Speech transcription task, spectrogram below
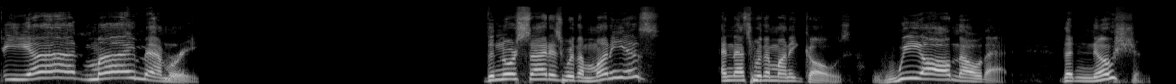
beyond my memory. The North Side is where the money is, and that's where the money goes. We all know that. The notion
